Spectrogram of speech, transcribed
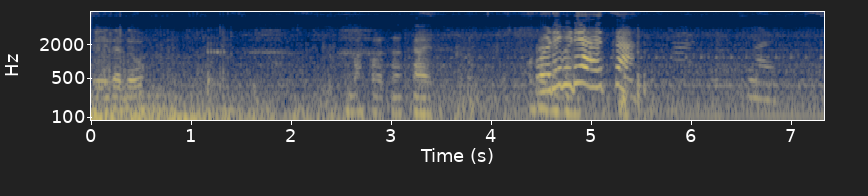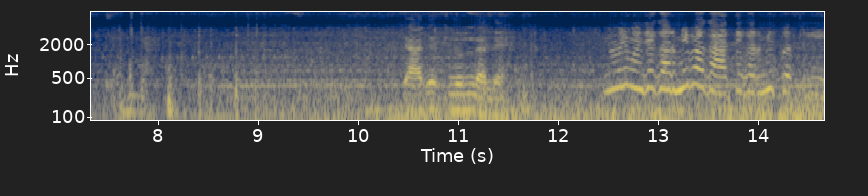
गोवा ये इधर दो बस बस काय. वडे बिडे आहेत का? नाही. ते आधीच लुल झाले. मी म्हणजे गरमी बघा ते गरमीच बसली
